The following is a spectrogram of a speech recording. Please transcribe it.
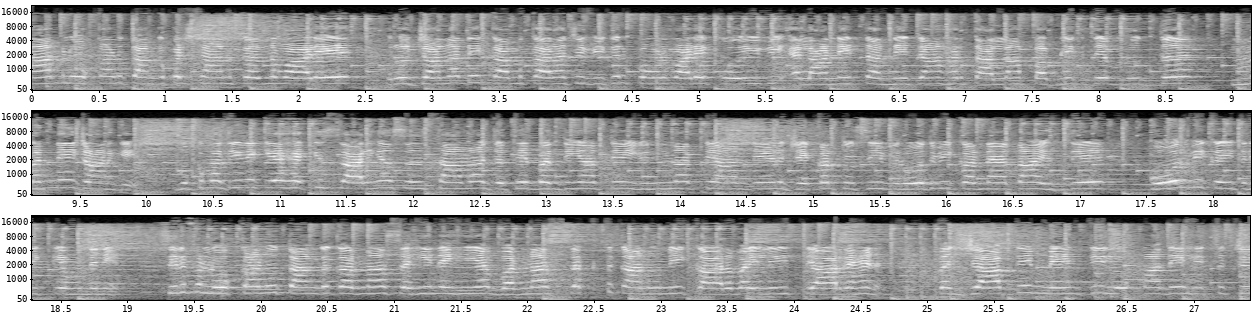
ਆਮ ਲੋਕਾਂ ਨੂੰ ਤੰਗ ਪਰੇਸ਼ਾਨ ਕਰਨ ਵਾਲੇ ਰੋਜ਼ਾਨਾ ਦੇ ਕੰਮਕਾਰਾਂ 'ਚ ਵਿਘਨ ਪਾਉਣ ਵਾਲੇ ਕੋਈ ਵੀ ਐਲਾਨੇ ਧਰਨੇ ਜਾਂ ਹੜਤਾਲਾਂ ਪਬਲਿਕ ਦੇ ਵਿਰੁੱਧ ਮੰਨੇ ਜਾਣਗੇ। ਮੁੱਖ ਮੰਤਰੀ ਨੇ ਕਿਹਾ ਹੈ ਕਿ ਸਾਰੀਆਂ ਸੰਸਥਾਵਾਂ, ਜਥੇਬੰਦੀਆਂ ਤੇ ਯੂਨੀਅਨਾਂ ਧਿਆਨ ਦੇਣ, ਜੇਕਰ ਤੁਸੀਂ ਵਿਰੋਧ ਵੀ ਕਰਨਾ ਹੈ ਤਾਂ ਇਸ ਦੇ ਹੋਰ ਵੀ ਕਈ ਤਰੀਕੇ ਹੁੰਦੇ ਨੇ। ਸਿਰਫ ਲੋਕਾਂ ਨੂੰ ਤੰਗ ਕਰਨਾ ਸਹੀ ਨਹੀਂ ਹੈ, ਵਰਨਾ ਸਖਤ ਕਾਨੂੰਨੀ ਕਾਰਵਾਈ ਲਈ ਤਿਆਰ ਰਹਿਣ। ਪੰਜਾਬ ਦੇ ਮਿਹਨਤੀ ਲੋਕਾਂ ਦੇ ਹਿੱਤ 'ਚ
